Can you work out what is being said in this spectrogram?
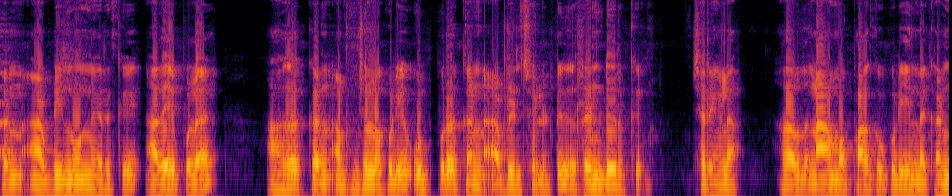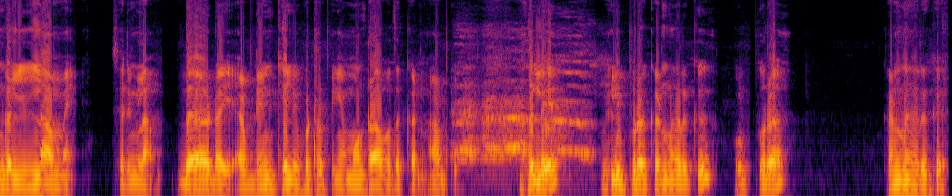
கண் அப்படின்னு ஒன்று இருக்குது அதே போல் அகக்கண் அப்படின்னு சொல்லக்கூடிய உட்புற கண் அப்படின்னு சொல்லிட்டு ரெண்டு இருக்குது சரிங்களா? அதாவது நாம் பார்க்கக்கூடிய இந்த கண்கள் இல்லாமல் சரிங்களா? தேர்ட் ஐ அப்படின்னு கேள்விப்பட்டிருப்பீங்க மூன்றாவது கண் அப்படி. அதிலே வெளிப்புற கண்ணு இருக்குது உட்புற கண்ணு இருக்குது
